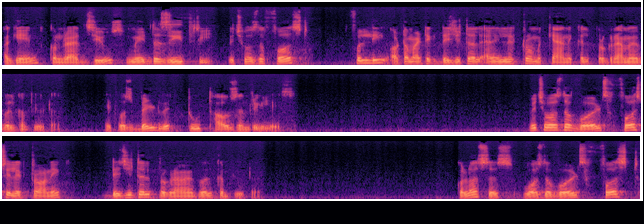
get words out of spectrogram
Again, Konrad Zuse made the Z3, which was the first fully automatic digital and electromechanical programmable computer. It was built with 2000 relays, which was the world's first electronic digital programmable computer. Colossus was the world's first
